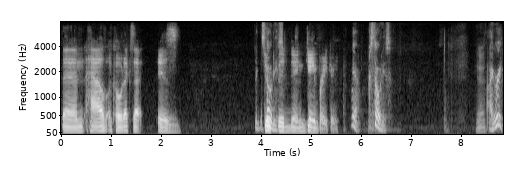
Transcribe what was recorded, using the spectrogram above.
than have a codex that is The stupid and game breaking. Yeah, Custodes. Yeah. I agree.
